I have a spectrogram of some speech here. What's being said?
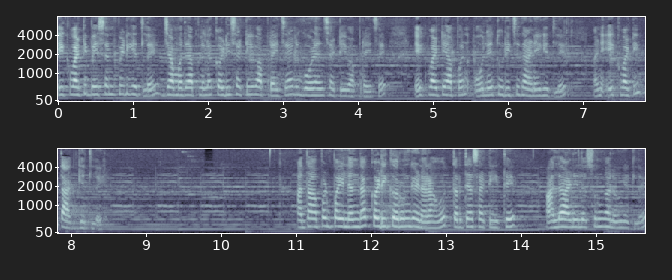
एक वाटी बेसन पीठ आहे ज्यामध्ये आपल्याला कढीसाठी वापरायचं आहे आणि गोळ्यांसाठी वापरायचं आहे एक वाटी आपण ओले तुरीचे दाणे घेतले आणि एक वाटी ताक घेतले आता आपण पहिल्यांदा कढी करून घेणार आहोत तर त्यासाठी इथे आलं आणि लसूण घालून घेतले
